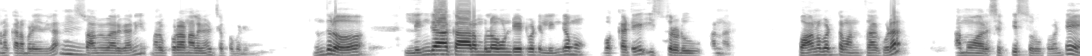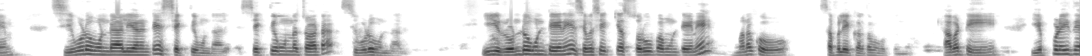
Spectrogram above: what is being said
మనకు కనబడేదిగా. స్వామివారు కానీ మనకు పురాణాలు కానీ చెప్పబడింది. ఇందులో లింగాకారంలో ఉండేటువంటి లింగము ఒక్కటే ఈశ్వరుడు అన్నారు. పానుబట్టం అంతా కూడా అమ్మవారు శక్తి స్వరూపం. అంటే శివుడు ఉండాలి అంటే శక్తి ఉండాలి. శక్తి ఉన్న చోట శివుడు ఉండాలి. ఈ రెండు ఉంటేనే శివశక్య స్వరూపం ఉంటేనే మనకు సఫలీకృతం అవుతుంది. కాబట్టి ఎప్పుడైతే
